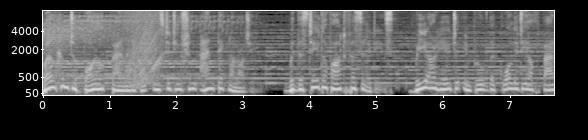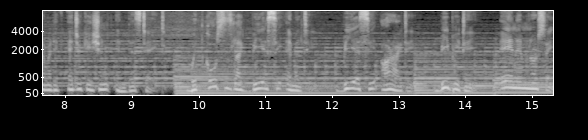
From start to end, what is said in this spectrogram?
Welcome to Borok Paramedical Institution and Technology. With the state of art facilities, we are here to improve the quality of paramedic education in this state. With courses like BSc MLT, BSc RIT, BPT, A&M Nursing,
